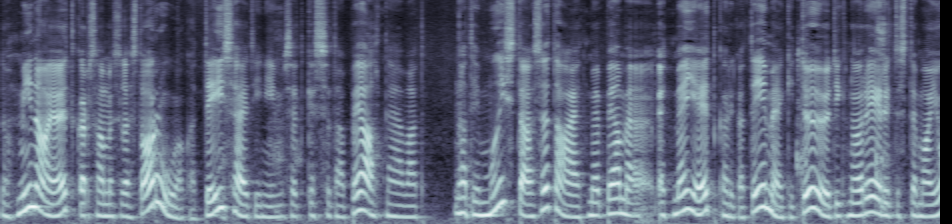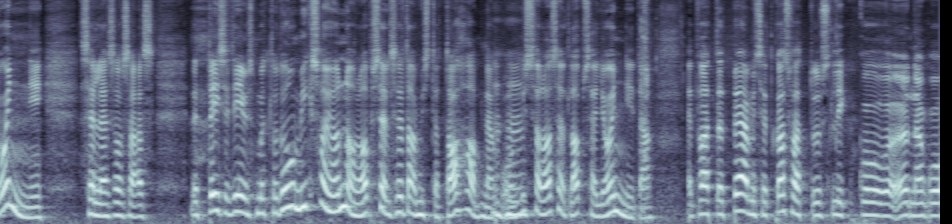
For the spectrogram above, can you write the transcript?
noh, mina ja Edgar saame sellest aru, aga teised inimesed, kes seda pealt näevad nad ei mõista seda, et me peame, et meie Edgariga teemegi tööd, ignoreerides tema jonni selles osas. et teised inimesed mõtlevad, oo, miks sa ei anna lapsel seda, mis ta tahab nagu mm, -hmm. mis sa lased lapsel jonnida. et vaata, et peamised kasvatuslikku nagu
